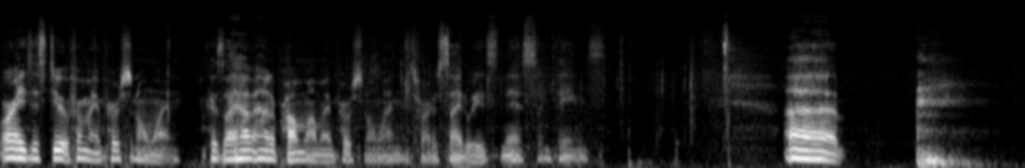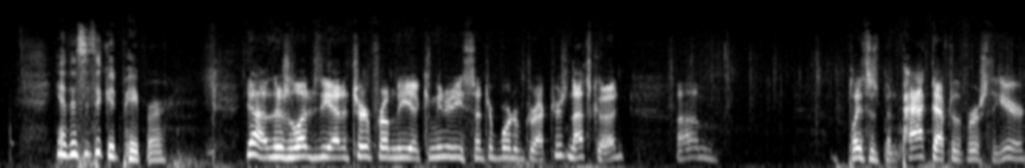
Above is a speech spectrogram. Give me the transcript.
or I just do it from my personal one because I haven't had a problem on my personal one as far as sidewaysness and things. Uh, yeah, this is a good paper. Yeah, there's a letter to the editor from the uh, Community Center Board of Directors, and that's good. Um, place has been packed after the first of the year,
